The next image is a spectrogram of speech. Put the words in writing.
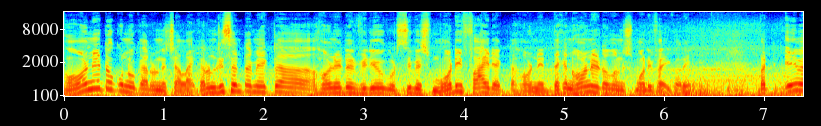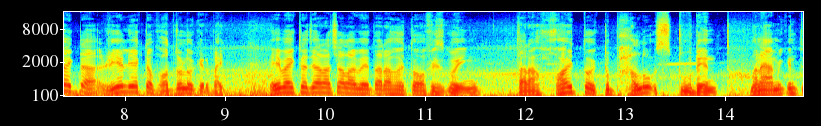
হর্নেটও কোনো কারণে চালায়, কারণ রিসেন্ট আমি একটা হর্নেটের ভিডিও করছি, বেশ মডিফাইড একটা হর্নেট দেখেন হর্নেটও মানুষ মডিফাই করে। বাট এই বাইকটা রিয়েলি একটা ভদ্রলোকের বাইক এই বাইকটা যারা চালাবে, তারা হয়তো অফিস গোয়িং তারা হয়তো একটু ভালো স্টুডেন্ট মানে আমি কিন্তু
